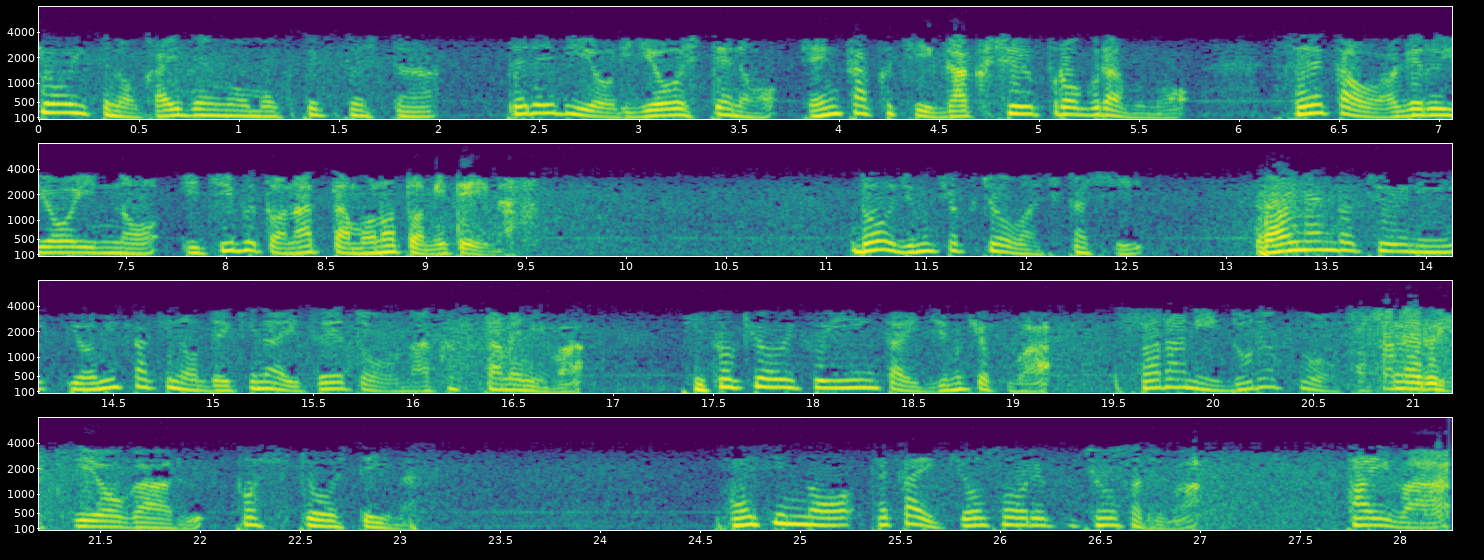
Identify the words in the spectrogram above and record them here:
教育の改善を目的としたテレビを利用しての遠隔地学習プログラムも成果を上げる要因の一部となったものと見ています。同事務局長はしかし来年度中に読み書きのできない生徒をなくすためには基礎教育委員会事務局はさらに努力を重ねる必要があると主張しています。最新の世界競争力調査ではタイは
